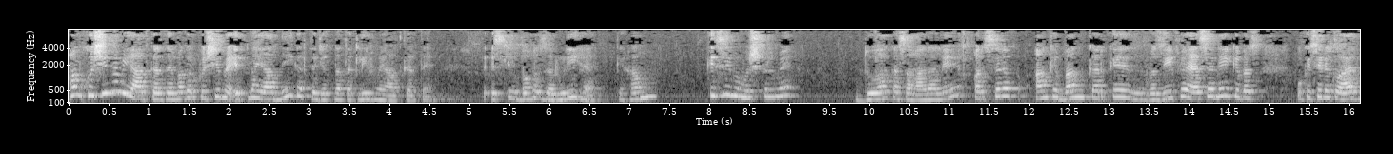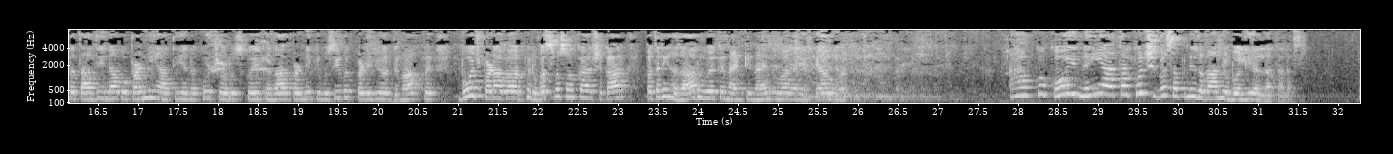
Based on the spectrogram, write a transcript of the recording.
ہم خوشی میں بھی یاد کرتے ہیں، مگر خوشی میں اتنا یاد نہیں کرتے جتنا تکلیف میں یاد کرتے ہیں۔ تو اس لیے بہت ضروری ہے کہ ہم کسی بھی مشکل میں دعا کا سہارا لیں اور صرف آنکھیں بند کر کے وظیفے ایسے نہیں کہ بس وہ کسی نے کوئی آیت بتا دی، نہ وہ پڑھنی آتی ہے، نہ کچھ، اور اس کو ایک ہزار پڑھنے کی مصیبت پڑے گی اور دماغ پہ بوجھ پڑا ہوا اور پھر وسوسوں کا شکار پتہ نہیں ہزار ہوئے کہ نائنٹی نائن ہوا ہے یا کیا ہوا آپ کو کوئی نہیں آتا، کچھ بس اپنی زبان میں بولیے اللہ تعالیٰ سے۔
